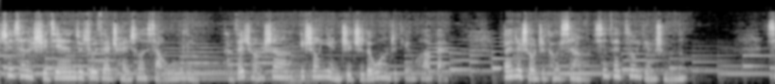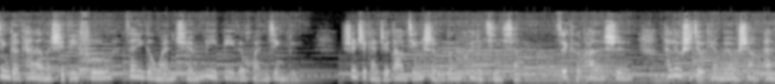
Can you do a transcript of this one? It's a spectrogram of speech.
剩下的时间就住在船上的小屋里，躺在床上，一双眼直直地望着天花板。掰着手指头想，现在做一点什么呢？性格开朗的史蒂夫，在一个完全密闭的环境里，甚至感觉到精神崩溃的迹象。最可怕的是，他六十九天没有上岸，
